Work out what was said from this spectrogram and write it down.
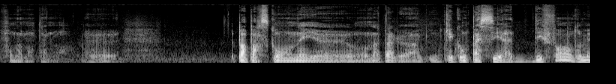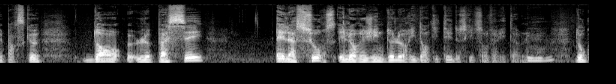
fondamentalement pas parce qu'on est, euh, on n'a pas le, un quelconque passé à défendre, mais parce que dans le passé est la source et l'origine de leur identité, de ce qu'ils sont véritablement. Mhm. Donc,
